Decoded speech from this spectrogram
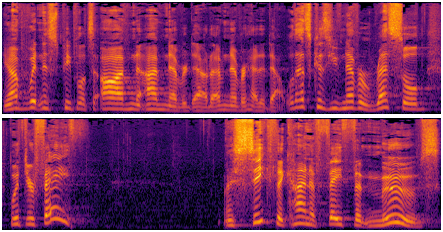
You know, I've witnessed people that say, oh, I've, n- I've never doubted, I've never had a doubt. Well, that's because you've never wrestled with your faith. I seek the kind of faith that moves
